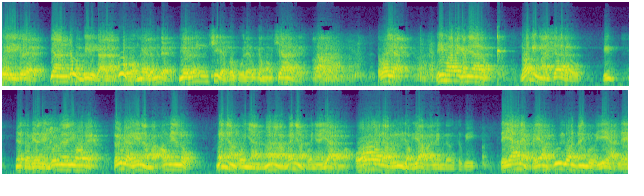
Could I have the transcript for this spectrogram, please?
ဝေရီဆိုတဲ့ပြန်တော့ပြီးဒီကလာကိုယ့်ဘောငယ်လုံးတဲ့ငယ်လုံးရှိတဲ့ပုဂ္ဂိုလ်လည်းဥက္ကမောင်ရှားတယ်သဘောကျဒီမှာလည်းခင်ဗျားတို့လောကီမှာရှားကြတော့ဒီမြတ်စွာဘုရားရှင်ကိုရမကြီးဟောတဲ့သရုပ်ရလေးနာမှာအောင်မြင်လို့မဉ္ဇဉ်ဘုံညာငါနာမဉ္ဇဉ်ဘုံညာရတော့မှဩဒါဘုရားကြောင့်ရပါလိမ့်မလို့ဆိုပြီးတရားနဲ့ဘုရားပူဇော်နိုင်ဖို့အရေးဟာလေ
